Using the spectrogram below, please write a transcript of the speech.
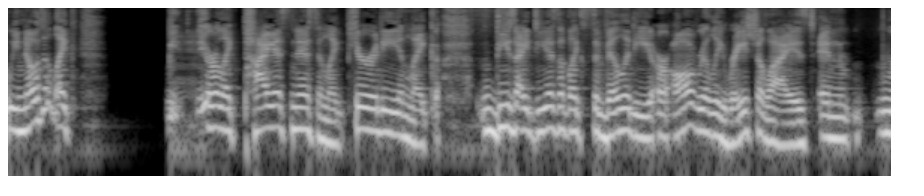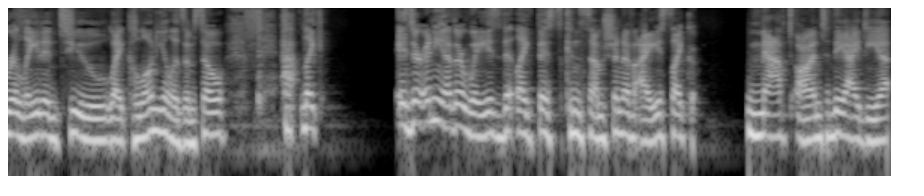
we know that like, or like piousness and like purity and like these ideas of like civility are all really racialized and related to like colonialism. So like, is there any other ways that like this consumption of ice like mapped onto the idea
